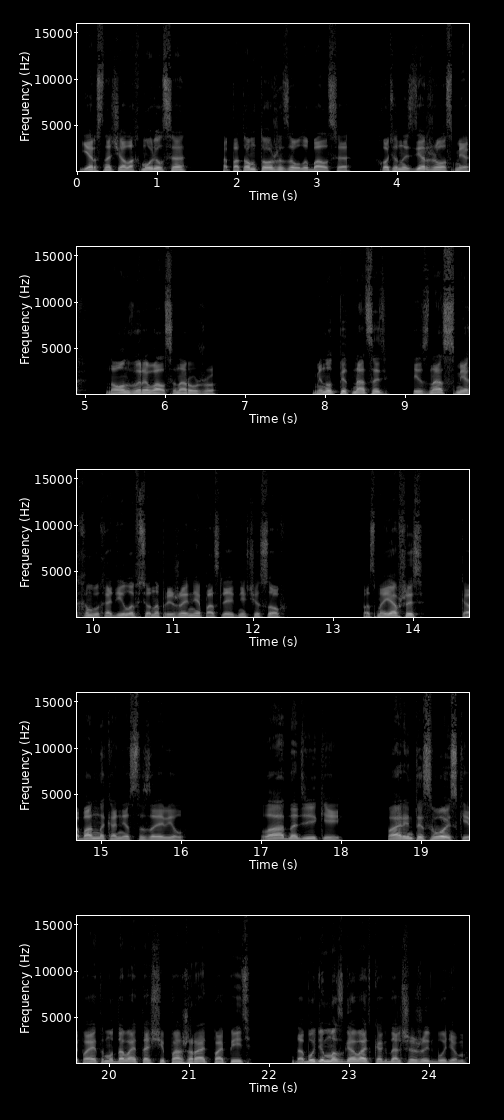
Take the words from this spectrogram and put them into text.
Ер сначала хмурился, а потом тоже заулыбался, хоть он и сдерживал смех, но он вырывался наружу. Минут пятнадцать из нас смехом выходило все напряжение последних часов. Посмеявшись, кабан наконец-то заявил. «Ладно, Дикий, парень ты свойский, поэтому давай тащи пожрать, попить, да будем мозговать, как дальше жить будем».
